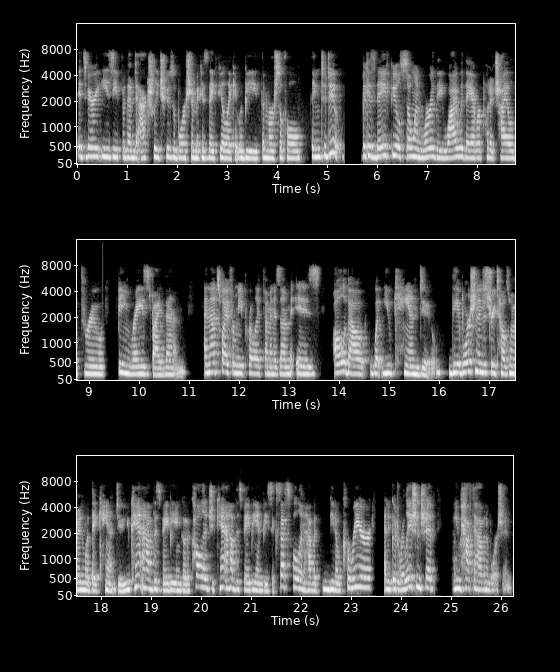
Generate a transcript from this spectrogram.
it's very easy for them to actually choose abortion because they feel like it would be the merciful thing to do. Because they feel so unworthy, why would they ever put a child through being raised by them? And that's why for me, pro life feminism is all about what you can do. The abortion industry tells women what they can't do. You can't have this baby and go to college. You can't have this baby and be successful and have a, you know, career and a good relationship. You have to have an abortion.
